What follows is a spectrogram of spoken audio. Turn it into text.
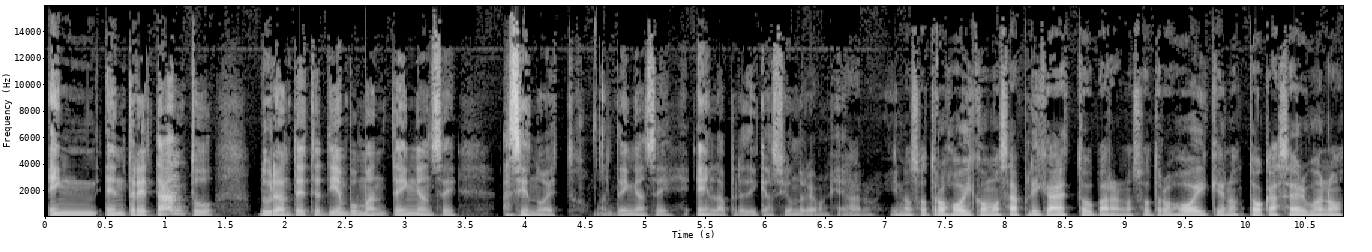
en, entre tanto, durante este tiempo manténganse haciendo esto, manténganse en la predicación del Evangelio. Y nosotros hoy, ¿cómo se aplica esto para nosotros hoy? ¿Qué nos toca hacer? Bueno,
